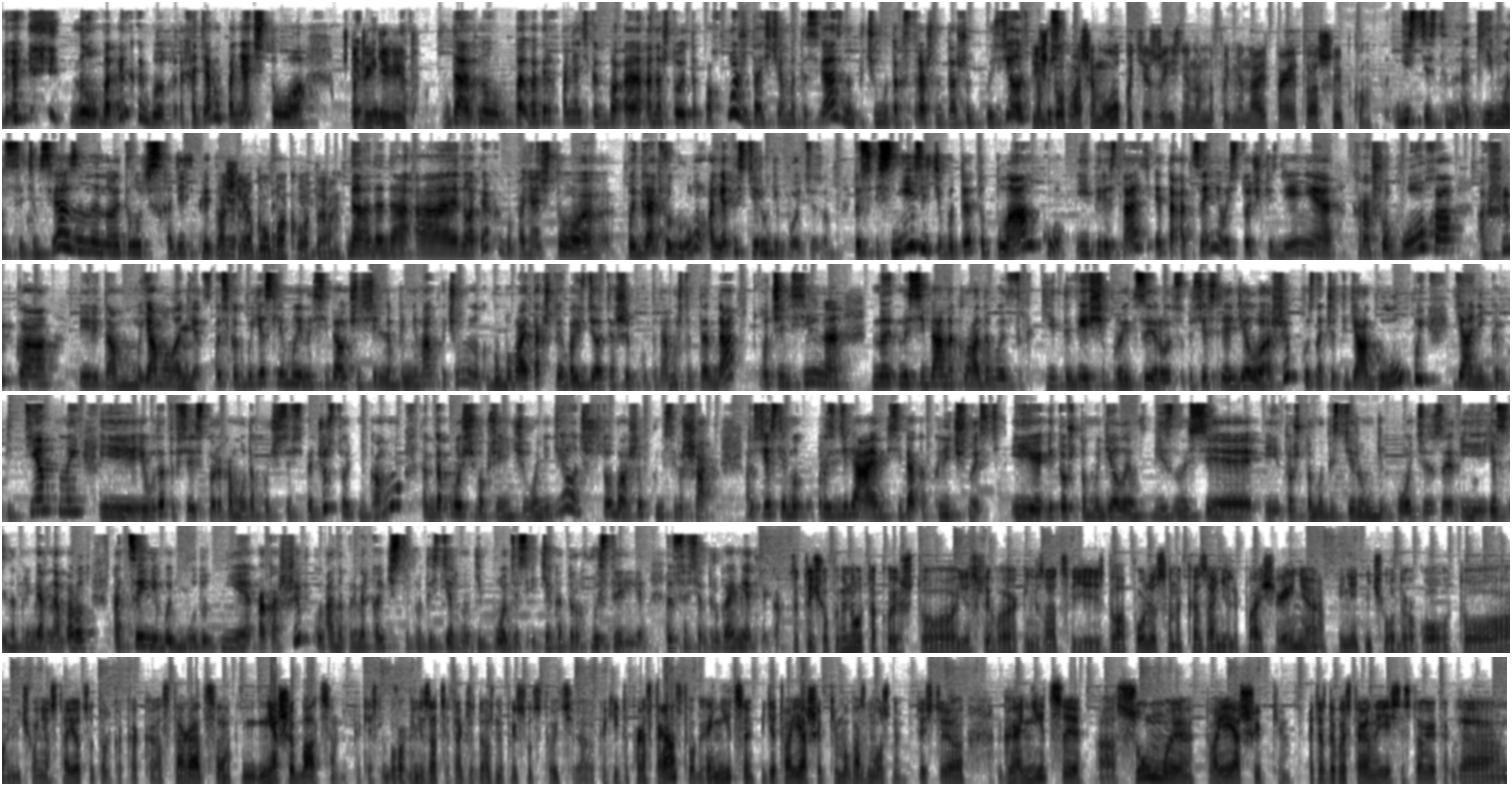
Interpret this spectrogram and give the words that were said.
Ну, во-первых, как бы хотя бы понять, что... Что триггерит. Да, ну, во-первых, понять, как бы, а, а на что это похоже, да, с чем это связано, почему так страшно эту ошибку сделать. И Обычно... что в вашем опыте жизненном напоминает про эту ошибку? Естественно, какие эмоции с этим связаны, но это лучше сходить к этому. Пошли глубоко, да. Да, да, да. А, ну, во-первых, как бы понять, что поиграть в игру, а я тестирую гипотезу. То есть снизить вот эту планку и перестать это оценивать с точки зрения хорошо-плохо, ошибка или там я молодец. Mm. То есть как бы если мы на себя очень сильно принимаем, почему, ну как бы бывает так, что я боюсь делать ошибку, потому что тогда очень сильно на, на себя накладываются какие-то вещи, проецируются. То есть если я делаю ошибку, значит я глупый, я некомпетентный, и, и вот эта вся история. Кому-то хочется себя чувствовать, никому, тогда проще вообще ничего не делать, чтобы ошибку не совершать. То есть если мы разделяем себя как личность и, и то, что мы делаем в бизнесе, и то, что мы тестируем гипотезы, и если, например, наоборот, оценивать будут не как ошибку, а, например, количество протестированных гипотез и тех, которых выстрелили. Это совсем другая метрика. Ты, ты еще упомянул такое, что если в организации есть два полюса, наказание или поощрение, и нет ничего другого, то ничего не остается, только как э, стараться не ошибаться. Как если бы в организации также должны присутствовать э, какие-то пространства, границы, где твои ошибки возможны. То есть э, границы, суммы твоей ошибки. Хотя, с другой стороны, есть история, когда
